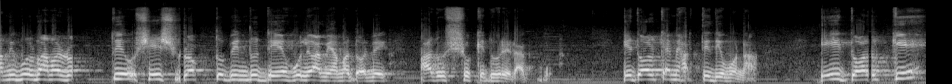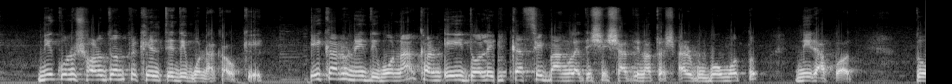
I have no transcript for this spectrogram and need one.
আমি বলব আমার রক্তেও শেষ রক্তবিন্দু দেহ হলেও আমি আমার দলের আদর্শকে ধরে রাখব। এ দলকে আমি হাঁটতে দেব না। এই দলকে নিয়ে কোনো ষড়যন্ত্র খেলতে দেব না কাউকে। এই কারণে দিব না কারণ এই দলের কাছে বাংলাদেশের স্বাধীনতা সার্বভৌমত্ব নিরাপদ। তো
